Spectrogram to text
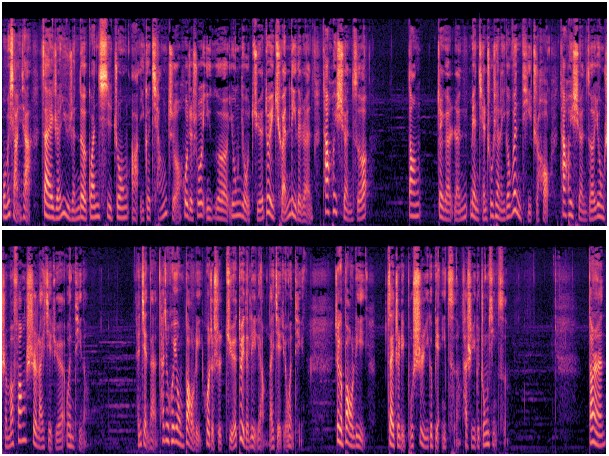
我们想一下，在人与人的关系中啊，一个强者或者说一个拥有绝对权力的人，他会选择，当这个人面前出现了一个问题之后，他会选择用什么方式来解决问题呢？很简单，他就会用暴力或者是绝对的力量来解决问题。这个暴力在这里不是一个贬义词，它是一个中性词。当然，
